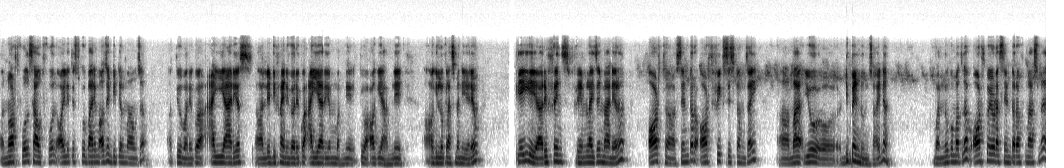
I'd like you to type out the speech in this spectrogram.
नर्थ पोल साउथ पोल अहिले त्यसको बारेमा अझै डिटेलमा आउँछ। त्यो भनेको आइआरएसले डिफाइन गरेको आइआरएम भन्ने त्यो अघि हामीले अघिल्लो क्लासमा नि हेऱ्यौँ। त्यही रिफरेन्स फ्रेमलाई चाहिँ मानेर earth centre earth fix system चाहिँ मा यो डिपेन्ड हुन्छ होइन? भन्नुको मतलब अर्थको एउटा सेन्टर अफ मासमा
